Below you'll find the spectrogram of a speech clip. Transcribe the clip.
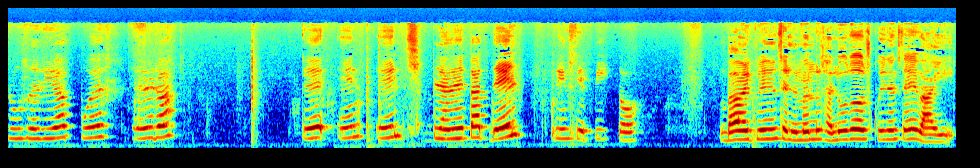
sucedía pues era que en el planeta del principito Bye, cuídense, les mando saludos, cuídense, bye.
